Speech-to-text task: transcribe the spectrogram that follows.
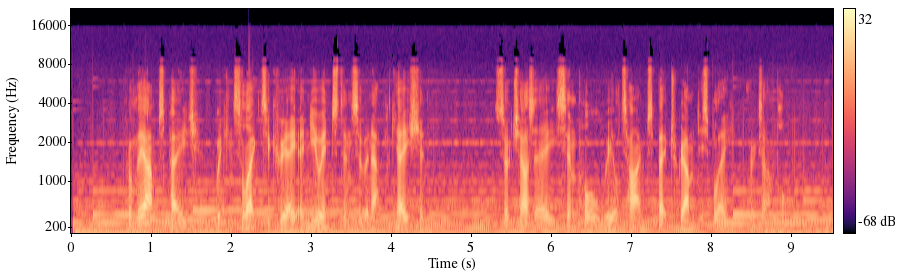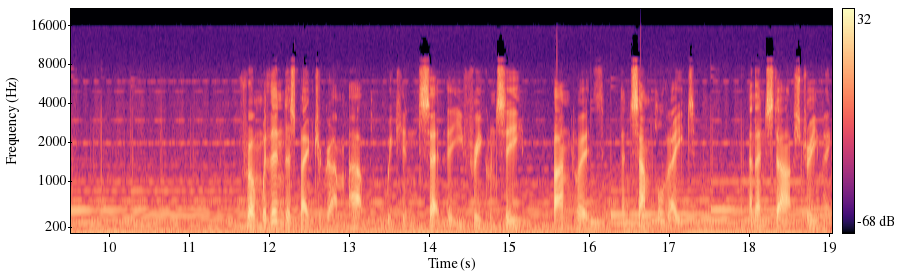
From the apps page, we can select to create a new instance of an application, such as a simple real-time spectrogram display, for example. From within the spectrogram app, we can set the frequency, bandwidth and sample rate, and then start streaming.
